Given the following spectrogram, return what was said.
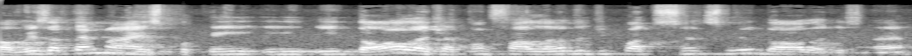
talvez até mais, porque em, em dólar já estão falando de 400 mil dólares, né?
